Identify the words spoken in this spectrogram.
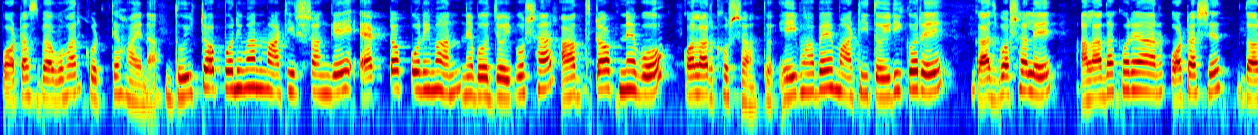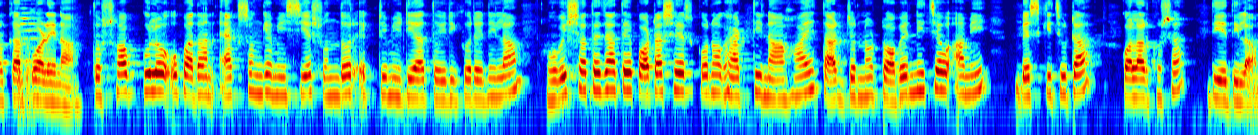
পটাশ ব্যবহার করতে হয় না। দুই টপ পরিমাণ মাটির সঙ্গে এক টপ পরিমাণ নেব জৈব সার, আধ টপ নেব কলার খোসা। তো এইভাবে মাটি তৈরি করে গাছ বসালে আলাদা করে আর পটাশের দরকার পড়ে না। তো সবগুলো উপাদান একসঙ্গে মিশিয়ে সুন্দর একটি মিডিয়া তৈরি করে নিলাম। ভবিষ্যতে যাতে পটাশের কোনো ঘাটতি না হয়, তার জন্য টবের নিচেও আমি বেশ কিছুটা কলার খোসা দিয়ে দিলাম।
